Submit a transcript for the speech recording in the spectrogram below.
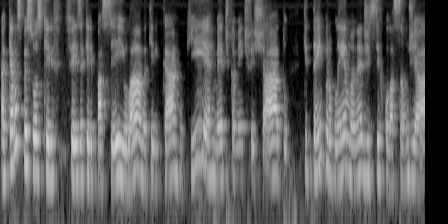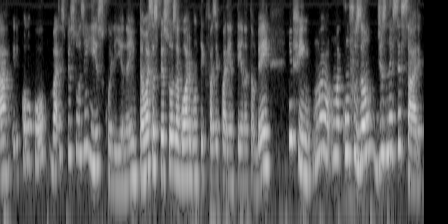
aquelas pessoas que ele fez aquele passeio lá naquele carro que é hermeticamente fechado, que tem problema né, de circulação de ar, ele colocou várias pessoas em risco ali, né? Então essas pessoas agora vão ter que fazer quarentena também. Enfim, uma, uma confusão desnecessária.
